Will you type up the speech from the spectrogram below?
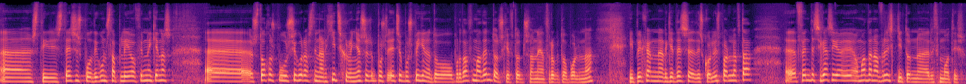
ε, στις θέσεις που οδηγούν στα playoff. Είναι και ένας ε, στόχος που σίγουρα στην αρχή της χρονιάς, έτσι όπως πήγαινε το πρωτάθλημα, δεν το σκεφτόντουσαν οι άνθρωποι του Απόλυνα. Υπήρχαν αρκετές δυσκολίες. Παρ' όλα αυτά, ε, φαίνεται σιγά σιγά η ομάδα να βρίσκει τον ε, ρυθμό της.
